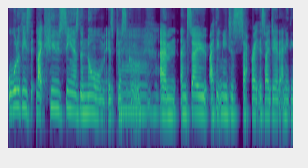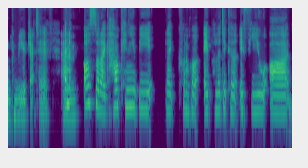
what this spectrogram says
all of these like who's seen as the norm is political. Mhm. Um, and so I think we need to separate this idea that anything can be objective. Um, and also like how can you be like quote unquote apolitical if you are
